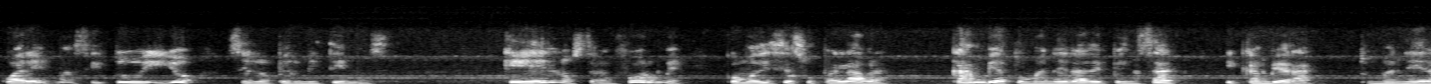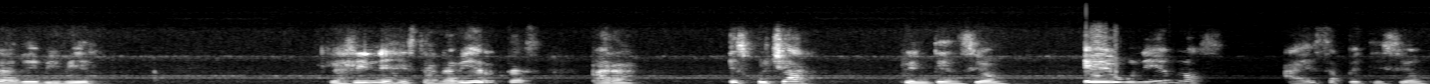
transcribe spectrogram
Cuaresma si tú y yo se lo permitimos. Que Él nos transforme, como dice su palabra, cambia tu manera de pensar y cambiará tu manera de vivir. Las líneas están abiertas para escuchar tu intención e unirnos a esa petición,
